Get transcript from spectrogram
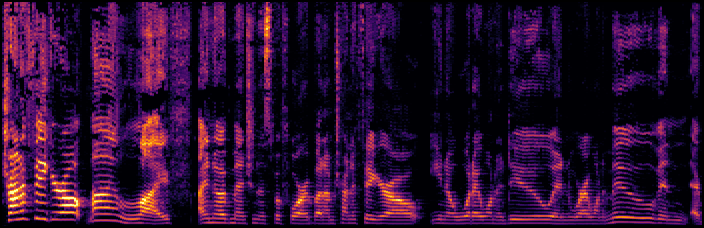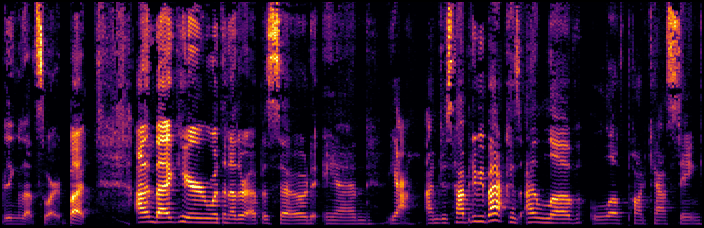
trying to figure out my life. I know I've mentioned this before, but I'm trying to figure out, you know, what I want to do and where I want to move and everything of that sort. But I'm back here with another episode, and yeah, I'm just happy to be back because I love, love podcasting.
